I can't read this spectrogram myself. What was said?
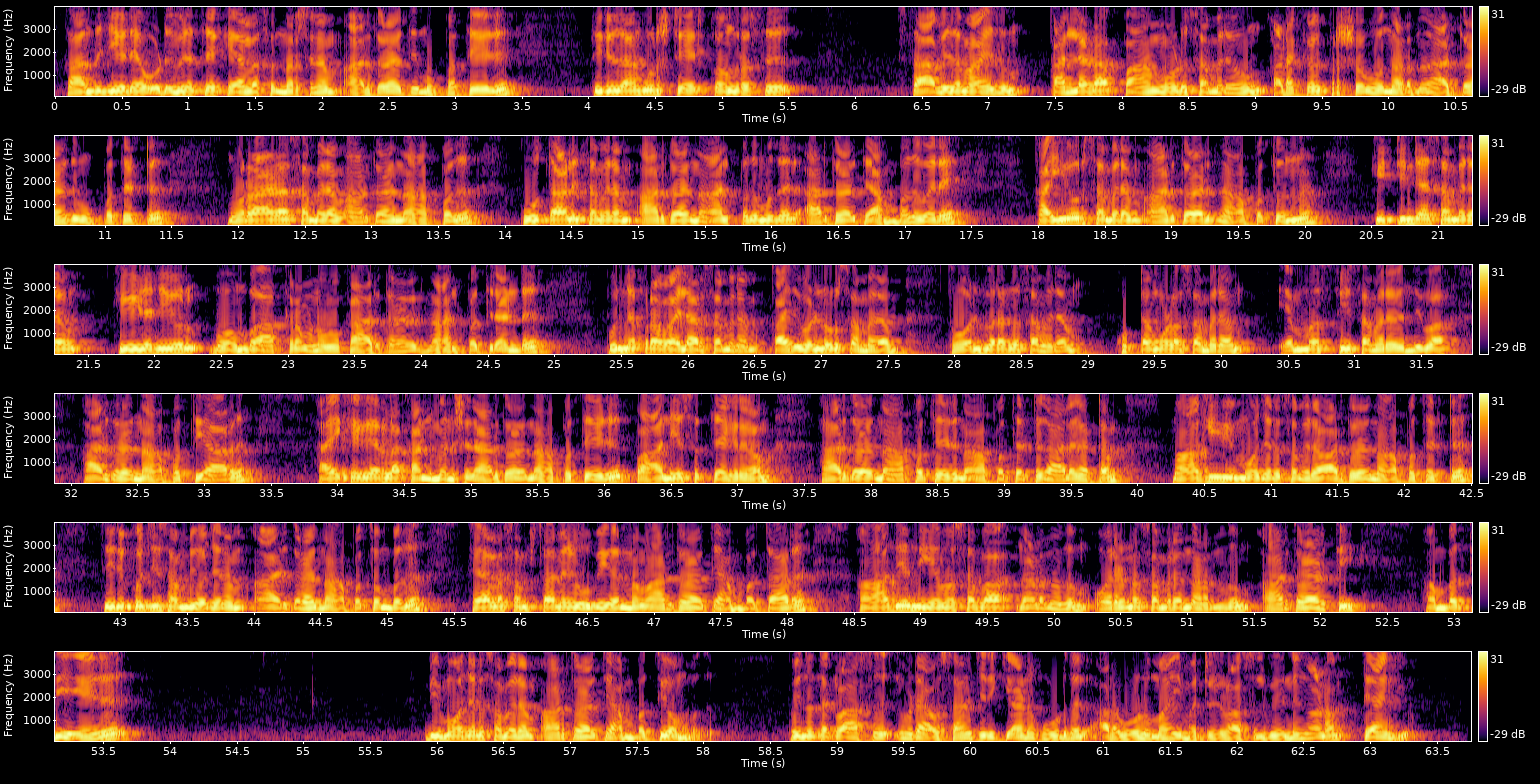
ഗാന്ധിജിയുടെ ഒടുവിലത്തെ കേരള സന്ദർശനം ആയിരത്തി തൊള്ളായിരത്തി മുപ്പത്തേഴ് തിരുവിതാംകൂർ സ്റ്റേറ്റ് കോൺഗ്രസ് സ്ഥാപിതമായതും കല്ലട പാങ്ങോട് സമരവും കടക്കൽ പ്രക്ഷോഭവും നടന്നത് ആയിരത്തി തൊള്ളായിരത്തി മുപ്പത്തെട്ട് മൊറാഴ സമരം ആയിരത്തി തൊള്ളായിരത്തി നാൽപ്പത് കൂത്താളി സമരം ആയിരത്തി തൊള്ളായിരത്തി നാൽപ്പത് മുതൽ ആയിരത്തി തൊള്ളായിരത്തി അമ്പത് വരെ കയ്യൂർ സമരം ആയിരത്തി തൊള്ളായിരത്തി നാൽപ്പത്തൊന്ന് കിറ്റ് ഇന്ത്യ സമരം കീഴടിയൂർ ബോംബ് ആക്രമണമൊക്കെ ആയിരത്തി തൊള്ളായിരത്തി നാൽപ്പത്തിരണ്ട് പുന്നപ്ര വയലാർ സമരം കരുവള്ളൂർ സമരം തോൽവിറക് സമരം കുട്ടംകുളം സമരം എം എസ് പി സമരം എന്നിവ ആയിരത്തി തൊള്ളായിരത്തി നാൽപ്പത്തി ആറ് ഐക്യ കേരള കൺവെൻഷൻ ആയിരത്തി തൊള്ളായിരത്തി നാൽപ്പത്തേഴ് പാലിയ സത്യാഗ്രഹം ആയിരത്തി തൊള്ളായിരത്തി നാൽപ്പത്തേഴ് നാൽപ്പത്തെട്ട് കാലഘട്ടം മാഹി വിമോചന സമരം ആയിരത്തി തൊള്ളായിരത്തി നാൽപ്പത്തെട്ട് തിരുക്കൊച്ചി സംയോജനം ആയിരത്തി തൊള്ളായിരത്തി നാൽപ്പത്തൊമ്പത് കേരള സംസ്ഥാന രൂപീകരണം ആയിരത്തി തൊള്ളായിരത്തി അമ്പത്താറ് ആദ്യ നിയമസഭ നടന്നതും ഒരെണ്ണ സമരം നടന്നതും ആയിരത്തി തൊള്ളായിരത്തി അമ്പത്തി ഏഴ് വിമോചന സമരം ആയിരത്തി തൊള്ളായിരത്തി അമ്പത്തി ഒമ്പത് അപ്പോൾ ഇന്നത്തെ ക്ലാസ് ഇവിടെ അവസാനിച്ചിരിക്കുകയാണ്. കൂടുതൽ അറിവുകളുമായി മറ്റൊരു ക്ലാസ്സിൽ വീണ്ടും കാണാം. താങ്ക്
